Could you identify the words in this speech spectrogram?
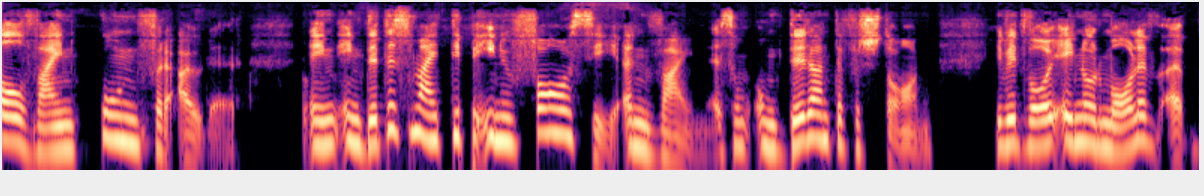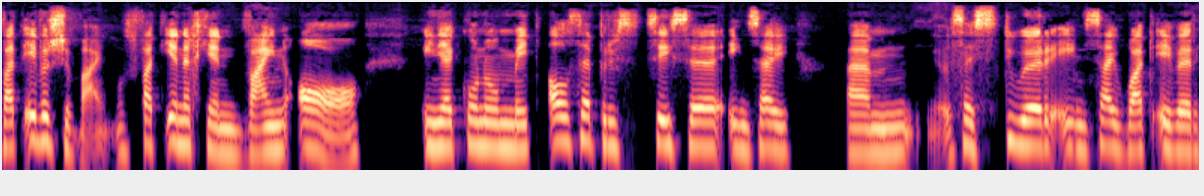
al wyn kon verouder. En en dit is my tipe innovasie in wyn is om om dit dan te verstaan. Jy weet waar 'n normale whatever se wyn. Ons vat enigiets wyn A en jy kon hom met al sy prosesse en sy ehm um, sy stoor en sy whatever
